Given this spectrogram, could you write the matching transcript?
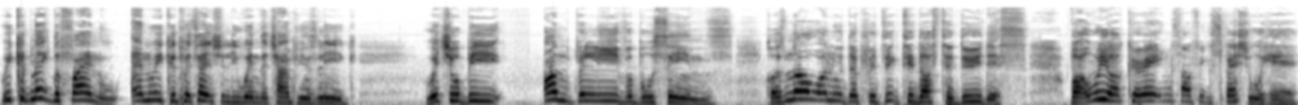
We could make the final, and we could potentially win the Champions League, which will be unbelievable scenes. Because no one would have predicted us to do this. But we are creating something special here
